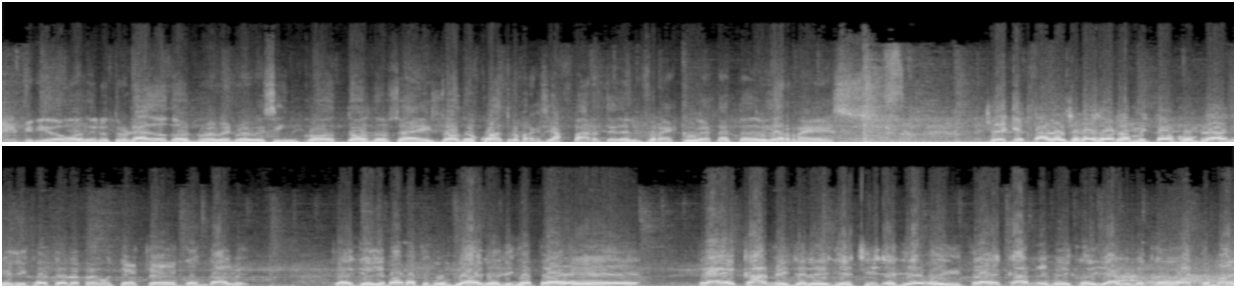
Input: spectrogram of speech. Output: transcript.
Bienvenido vos del otro lado, 2995-226-224 para que seas parte del fresco y batata de viernes. Che, ¿qué tal ese que de mi todo cumpleaños? Dijo, yo le pregunté, che. ¿Sabes qué llevaba tu cumpleaños? Dijo, trae, trae carne. Y yo le dije, sí, yo llevo. Y trae carne. Me dijo, y ya lo que voy a tomar.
